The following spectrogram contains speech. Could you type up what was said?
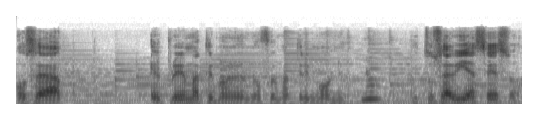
O sea, el primer matrimonio no fue matrimonio. No, Y tú sabías eso.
